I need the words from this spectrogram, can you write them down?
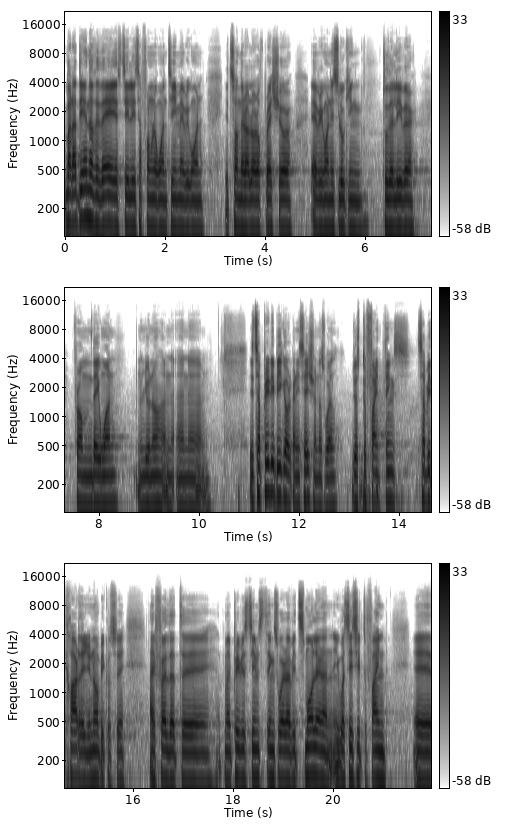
but at the end of the day, it still is a Formula One team. Everyone, it's under a lot of pressure. Everyone is looking to deliver from day one, you know, and and um, it's a pretty big organization as well. Just to find things, it's a bit harder, you know, because. Uh, I felt that uh, at my previous teams things were a bit smaller and it was easier to find uh,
